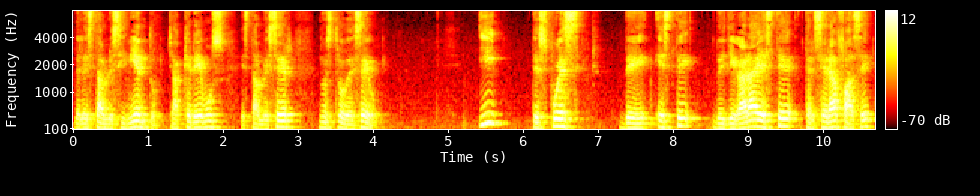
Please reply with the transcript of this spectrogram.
del establecimiento. Ya queremos establecer nuestro deseo. Y después de, este, de llegar a esta tercera fase,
